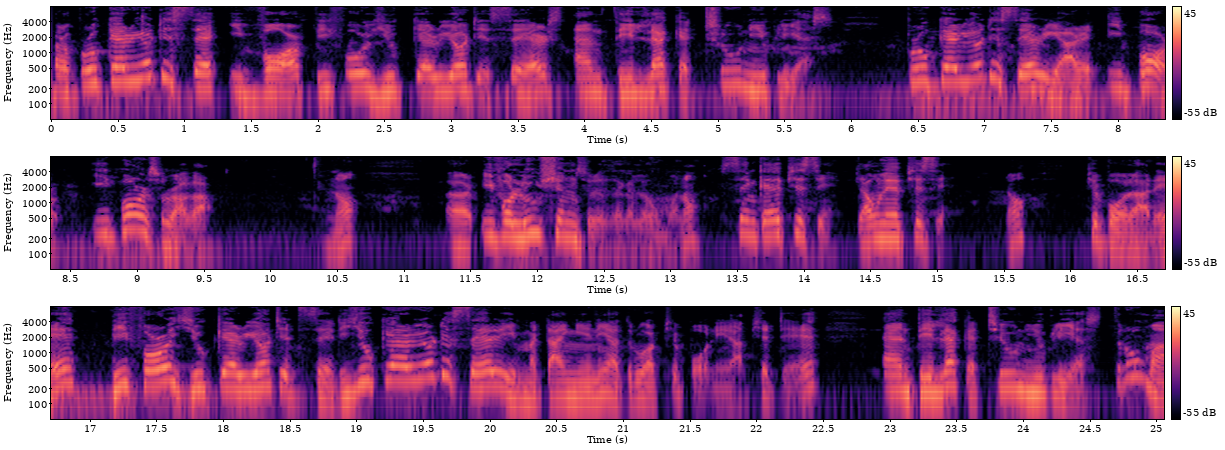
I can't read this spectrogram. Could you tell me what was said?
အဲ့တော့ prokaryotic cell evolve before eukaryotic cells and they lack a true nucleus prokaryotic cell တွေရတယ် evolve evolve ဆိုတာကเนาะအဲ evolution ဆိုတဲ့စကားလုံးပေါ့နော်စင်ကဲဖြစ်စဉ်ပြောင်းလဲဖြစ်စဉ်เนาะ ဖြစ်ပေါ်လာတယ် before eukaryotic cell ဒီ eukaryotic cell တွေမတိုင်ခင်နေကသူတို့ကဖြစ်ပေါ်နေတာဖြစ်တယ် and they lack a two nucleus သူတို့မှာ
